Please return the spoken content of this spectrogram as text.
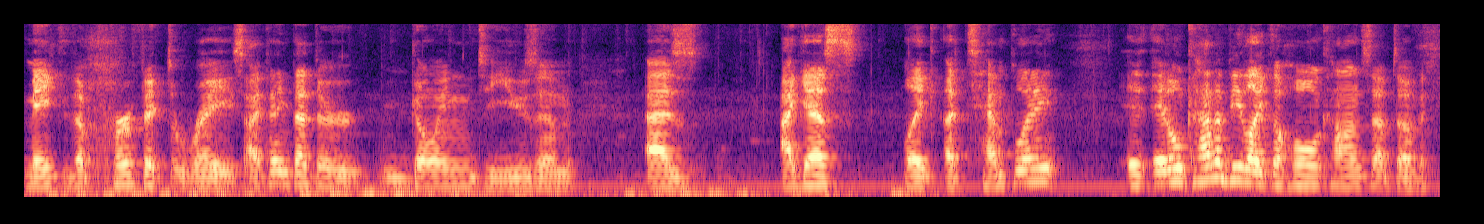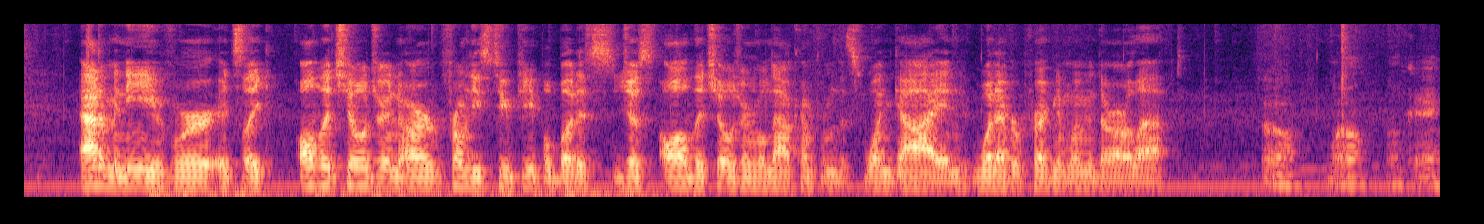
make the perfect race. I think that they're going to use him as, I guess, like a template. It, it'll kind of be like the whole concept of Adam and Eve, where it's like all the children are from these two people, but it's just all the children will now come from this one guy and whatever pregnant women there are left. Oh well. Okay.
